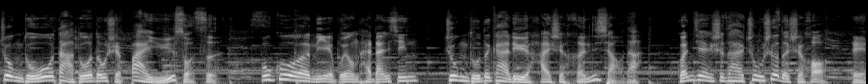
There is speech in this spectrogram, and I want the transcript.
中毒大多都是败鱼所赐。不过你也不用太担心。中毒的概率还是很小的，关键是在注射的时候得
